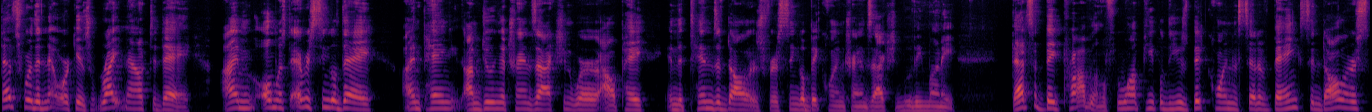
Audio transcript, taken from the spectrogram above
That's where the network is right now today. I'm almost every single day, I'm paying, I'm doing a transaction where I'll pay in the tens of dollars for a single Bitcoin transaction moving money. That's a big problem. If we want people to use Bitcoin instead of banks and dollars,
